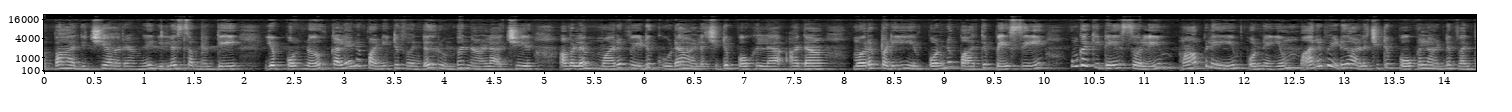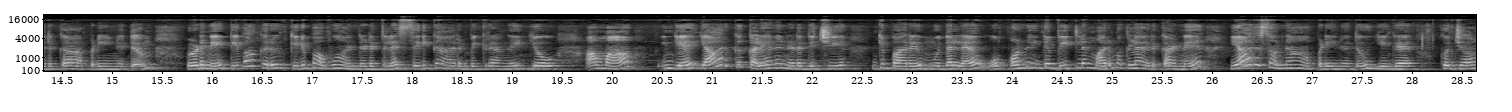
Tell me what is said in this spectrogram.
அப்பா அதிர்ச்சி ஆறாங்க இல்ல சமந்தி என் பொண்ணு கல்யாணம் பண்ணி பண்ணிட்டு வந்து ரொம்ப நாளாச்சு. அவளை மறு வீடு கூட அழைச்சிட்டு போகல. அதான் முறைப்படி என் பொண்ணை பார்த்து பேசி உங்ககிட்டே சொல்லி மாப்பிள்ளையும் பொண்ணையும் மறு வீடு அழைச்சிட்டு போகலான்னு வந்திருக்கா? அப்படின்னதும் உடனே திவாகரும் கிருபாவும் அந்த இடத்துல சிரிக்க ஆரம்பிக்கிறாங்க. யோ ஆமா இங்கே யாருக்கு கல்யாணம் நடந்துச்சு? இங்கே பாரு முதல்ல உன் பொண்ணு இந்த வீட்டில் மருமகளாக இருக்கான்னு யார் சொன்னா அப்படின்னதும் எங்க கொஞ்சம்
